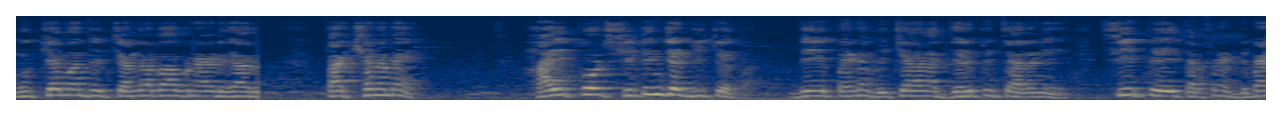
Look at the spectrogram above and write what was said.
ముఖ్యమంత్రి చంద్రబాబు నాయుడు గారు తక్షణమే హైకోర్టు సిట్టింగ్ జడ్జి చేత దీనిపైన విచారణ జరిపించాలని సిపిఐ తరఫున డిమాండ్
